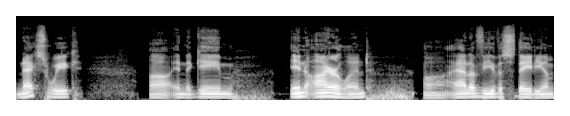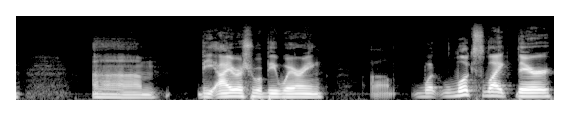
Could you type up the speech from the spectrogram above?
Next week, uh, in the game in Ireland uh, at Aviva Stadium, um, the Irish will be wearing um, what looks like their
